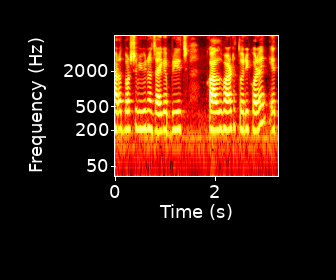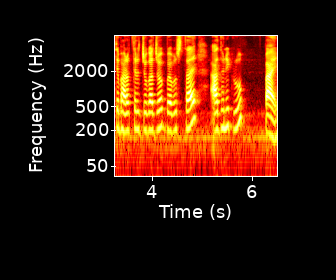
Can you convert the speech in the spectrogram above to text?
ভারতবর্ষের বিভিন্ন জায়গায় ব্রিজ, কালভার্ট তৈরি করে, এতে ভারতের যোগাযোগ ব্যবস্থায় আধুনিক রূপ পায়।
